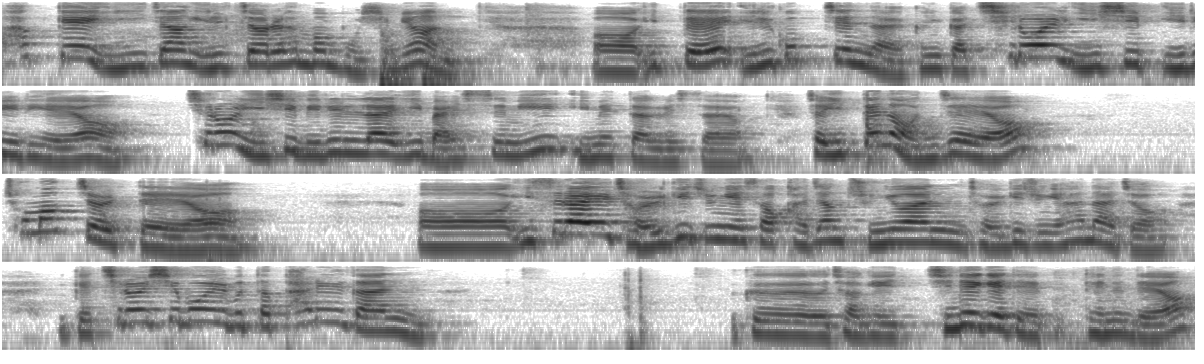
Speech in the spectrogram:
학계 2장 1절을 한번 보시면 어, 이때 일곱째 날, 그러니까 7월 21일이에요. 7월 21일 날 이 말씀이 임했다 그랬어요. 자, 이때는 언제예요? 초막절 때예요. 어, 이스라엘 절기 중에서 가장 중요한 절기 중에 하나죠. 이렇게 7월 15일부터 8일간 그 저기 지내게 되, 는데요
